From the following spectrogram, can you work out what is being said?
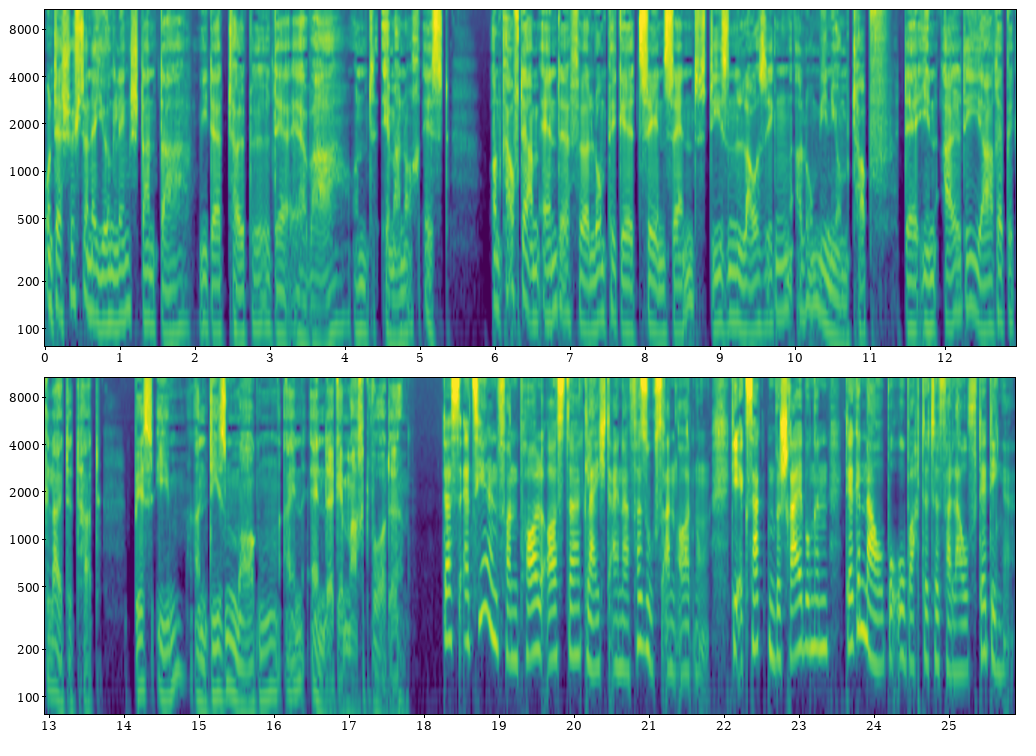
und der schüchterne Jüngling stand da wie der Tölpel, der er war und immer noch ist, und kaufte am Ende für lumpige zehn Cent diesen lausigen Aluminiumtopf, der ihn all die Jahre begleitet hat, bis ihm an diesem Morgen ein Ende gemacht wurde. Das Erzählen von Paul Auster gleicht einer Versuchsanordnung, die exakten Beschreibungen, der genau beobachtete Verlauf der Dinge.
